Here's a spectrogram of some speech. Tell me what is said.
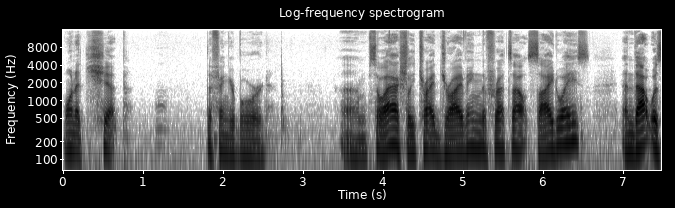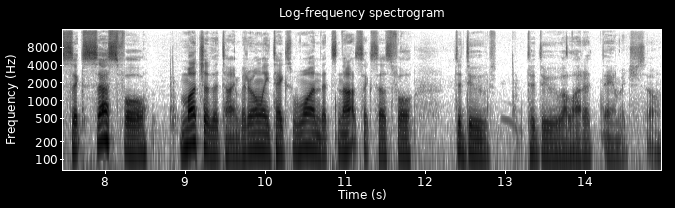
want to chip ah. the fingerboard. Um, so I actually tried driving the frets out sideways, and that was successful much of the time, but it only takes one that's not successful to do, to do a lot of damage. So,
